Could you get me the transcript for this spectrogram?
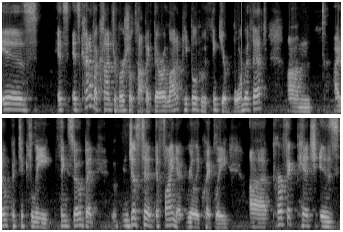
is it's it's kind of a controversial topic. There are a lot of people who think you're born with it. Um, I don't particularly think so, but just to define it really quickly, uh, perfect pitch is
